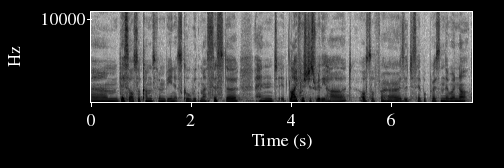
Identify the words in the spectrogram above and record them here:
Um, this also comes from being at school with my sister, and life was just really hard. Also for her as a disabled person, there were not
